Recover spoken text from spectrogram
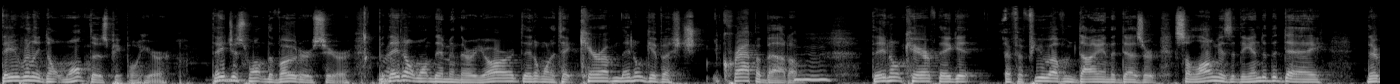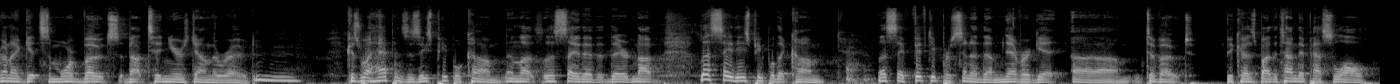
they really don't want those people here. They just want the voters here, but they don't want them in their yard. They don't want to take care of them. They don't give a sh- crap about them. They don't care if they get if a few of them die in the desert, so long as at the end of the day they're going to get some more votes about ten years down the road. Because what happens is these people come, and let's, let's say that they're not, let's say these people that come, let's say 50% of them never get um, to vote. Because by the time they pass the law,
